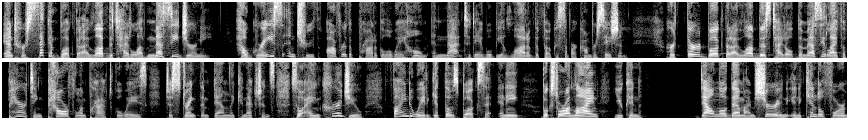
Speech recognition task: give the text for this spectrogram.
And her second book that I love the title of Messy Journey How Grace and Truth Offer the Prodigal a Way Home. And that today will be a lot of the focus of our conversation. Her third book that I love this title, The Messy Life of Parenting Powerful and Practical Ways to Strengthen Family Connections. So I encourage you, find a way to get those books at any bookstore online. You can download them, I'm sure, in, in a Kindle form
